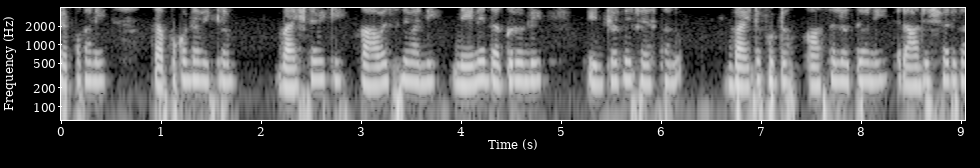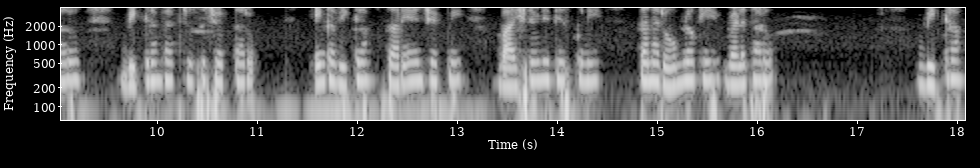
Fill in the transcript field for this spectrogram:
చెప్పగానే తప్పకుండా విక్రమ్ వైష్ణవికి కావలసినవన్నీ నేనే దగ్గరుండి ఇంట్లోనే చేస్తాను. బయట ఫుడ్ అస్సలు అని రాజేశ్వరి గారు విక్రమ్ వైపు చూసి చెప్తారు. ఇంకా విక్రమ్ సరే అని చెప్పి వైష్ణవిని తీసుకుని తన రూమ్లోకి వెళతాడు. విక్రమ్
